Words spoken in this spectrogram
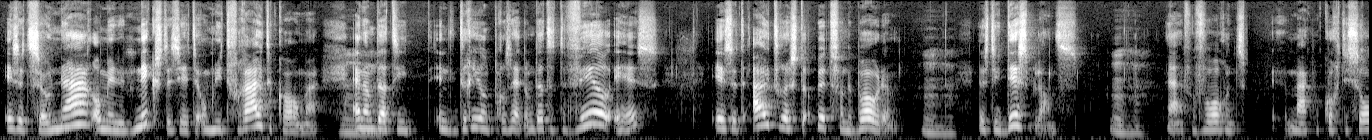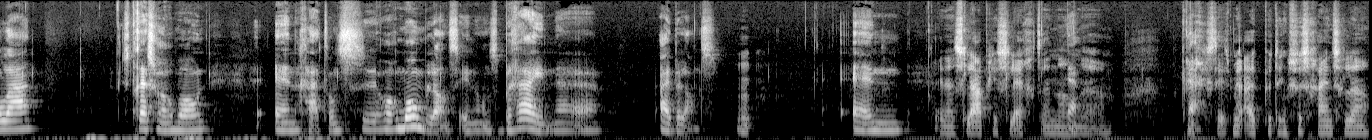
is het zo naar om in het niks te zitten, om niet vooruit te komen. En omdat die in die 300%, omdat het te veel is, is het uitrusten put van de bodem. Dus die disbalans. Ja, en vervolgens eh, maken we cortisol aan, stresshormoon, en gaat ons eh, hormoonbalans in ons brein eh, uit balans. Mm. En En dan slaap je slecht en dan Ja. krijg je steeds meer uitputtingsverschijnselen.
